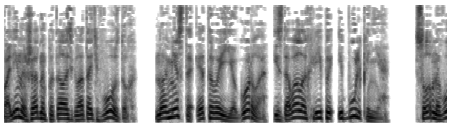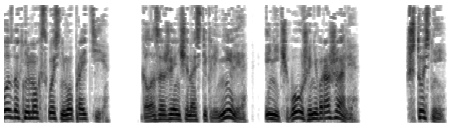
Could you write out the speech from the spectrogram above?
Полина жадно пыталась глотать воздух, но вместо этого ее горло издавало хрипы и бульканья, словно воздух не мог сквозь него пройти. Глаза женщины остекленели и ничего уже не выражали. «Что с ней?»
